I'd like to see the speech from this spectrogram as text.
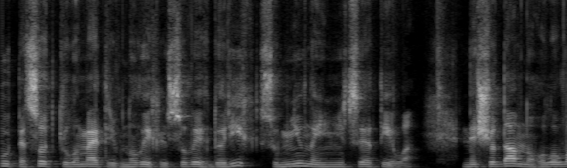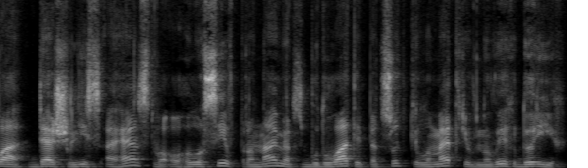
500 кілометрів нових лісових доріг сумнівна ініціатива. Нещодавно голова Держлісагентства оголосив про намір збудувати 500 кілометрів нових доріг,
